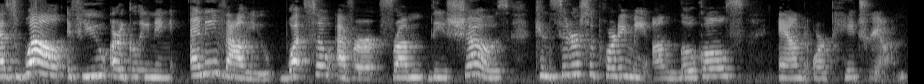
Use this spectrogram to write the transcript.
As well, if you are gleaning any value whatsoever from these shows, consider supporting me on Locals and or Patreon.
